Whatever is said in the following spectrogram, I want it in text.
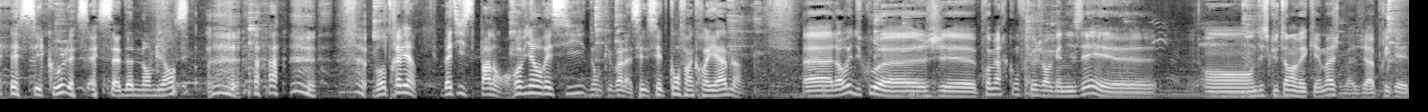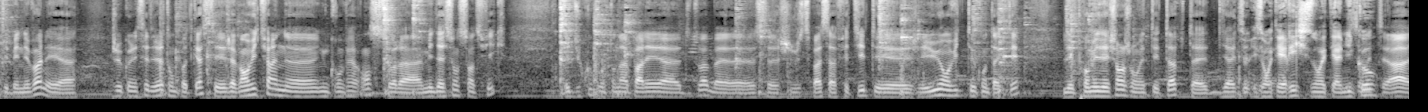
c'est cool, ça donne l'ambiance. bon très bien. Baptiste, pardon, reviens au récit. Donc voilà, c'est cette conf incroyable. Euh, alors oui, du coup, euh, j'ai première conf que j'ai organisée euh, en, discutant avec Emma, bah, j'ai appris qu'elle était bénévole et je connaissais déjà ton podcast et j'avais envie de faire une, conférence sur la médiation scientifique. Et du coup, quand on a parlé de toi, bah, je sais pas, ça a fait tilt et j'ai eu envie de te contacter. Les premiers échanges ont été top. Ils ont été riches, ils ont été amicaux. Ah,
